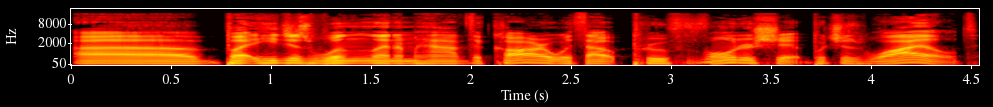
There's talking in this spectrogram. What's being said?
uh, but he just wouldn't let him have the car without proof of ownership, which is wild.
